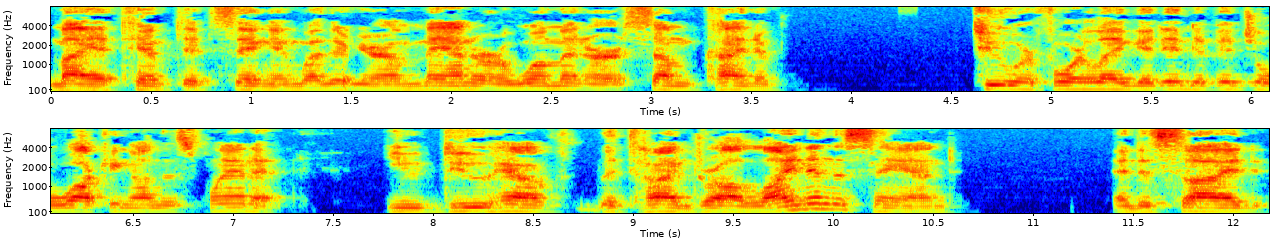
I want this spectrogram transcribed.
my attempt at singing, whether you're a man or a woman or some kind of two or four legged individual walking on this planet, you do have the time, draw a line in the sand and decide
